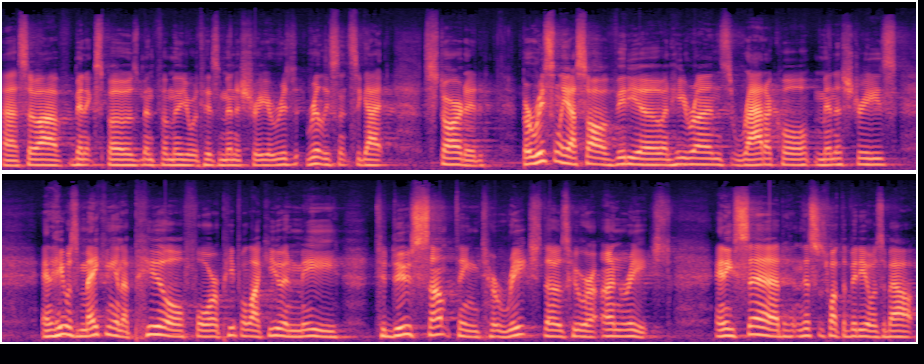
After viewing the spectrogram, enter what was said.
Uh, so I've been exposed, been familiar with his ministry really since he got started. But recently I saw a video, and he runs Radical Ministries. And he was making an appeal for people like you and me to do something to reach those who are unreached. And he said, and this is what the video was about.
